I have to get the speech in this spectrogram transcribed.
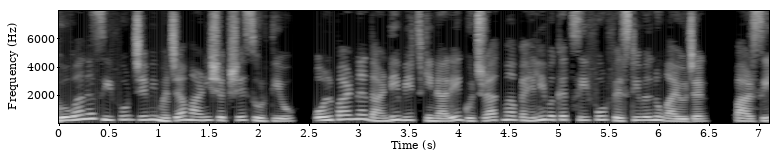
ગોવાના સીફૂડ જેવી મજા માણી શકશે સુરતીઓ. ઓલપાડના દાંડી બીચ કિનારે ગુજરાતમાં પહેલી વખત સીફૂડ ફેસ્ટિવલનું આયોજન. પારસી,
